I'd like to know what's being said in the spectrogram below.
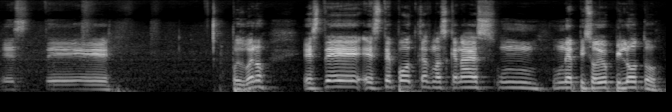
Este. Pues bueno, este, este podcast más que nada es un, un episodio piloto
